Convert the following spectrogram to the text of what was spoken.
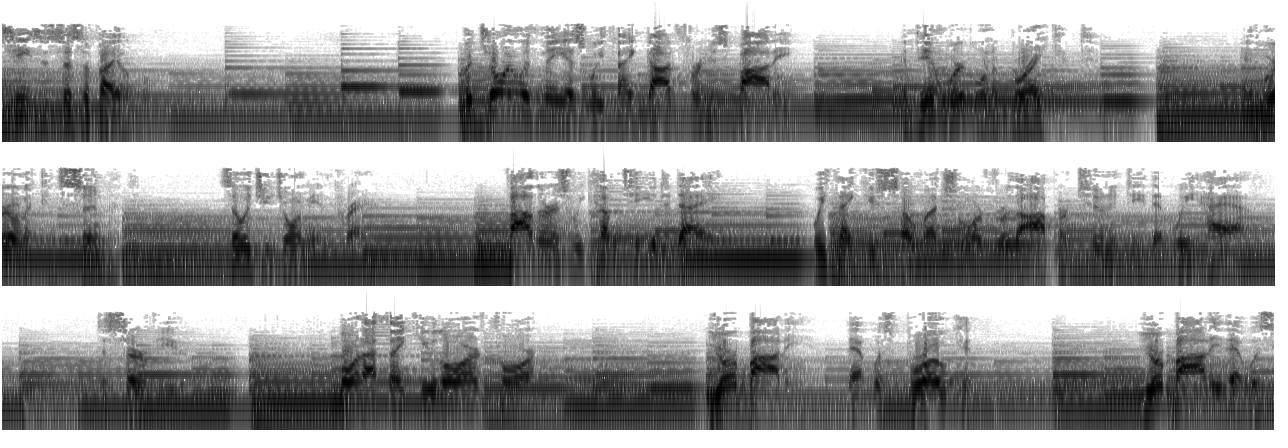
Jesus is available. But join with me as we thank God for His body, and then we're going to break it, and we're going to consume it. So would you join me in prayer? Father, as we come to you today, we thank you so much, Lord, for the opportunity that we have to serve you. Lord, I thank you, Lord, for your body that was broken. Your body that was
